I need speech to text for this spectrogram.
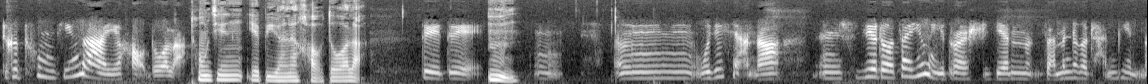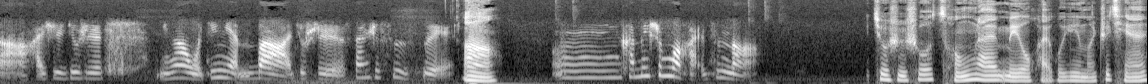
这个痛经呢也好多了。痛经也比原来好多了。对对。嗯。嗯嗯，我就想着。嗯，是接着再用一段时间呢。咱们这个产品呢，还是就是，你看我今年吧，就是三十四岁啊，嗯，还没生过孩子呢。就是说，从来没有怀过孕吗？之前？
